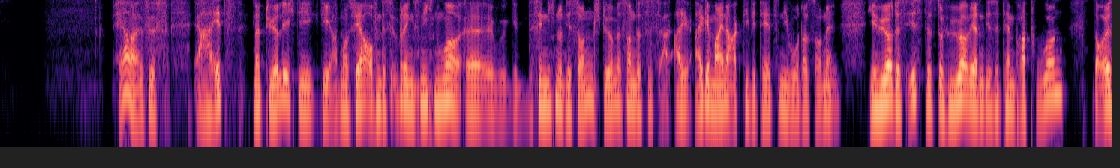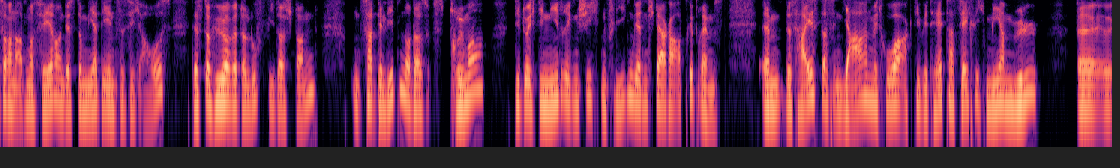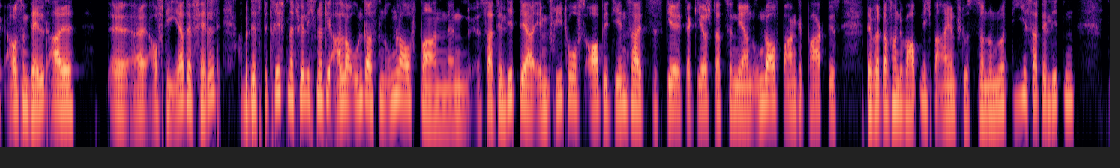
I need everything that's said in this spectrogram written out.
Ja, es ist, er heizt natürlich die, die Atmosphäre auf und das ist übrigens nicht nur, äh, das sind nicht nur die Sonnenstürme, sondern das ist all, allgemeine Aktivitätsniveau der Sonne. Mhm. Je höher das ist, desto höher werden diese Temperaturen der äußeren Atmosphäre und desto mehr dehnt sie sich aus, desto höher wird der Luftwiderstand und Satelliten oder Trümmer, die durch die niedrigen Schichten fliegen, werden stärker abgebremst. Ähm, das heißt, dass in Jahren mit hoher Aktivität tatsächlich mehr Müll äh, aus dem Weltall äh, äh, auf die Erde fällt. Aber das betrifft natürlich nur die alleruntersten Umlaufbahnen. Ein Satellit, der im Friedhofsorbit jenseits des, der geostationären Umlaufbahn geparkt ist, der wird davon überhaupt nicht beeinflusst, sondern nur die Satelliten,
